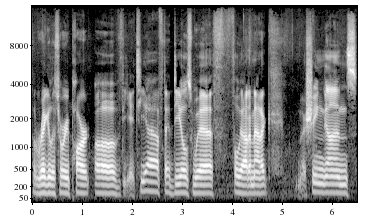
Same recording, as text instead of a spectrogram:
the regulatory part of the ATF that deals with fully automatic machine guns,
